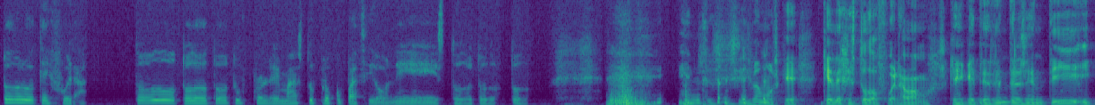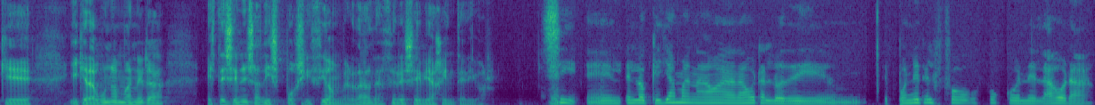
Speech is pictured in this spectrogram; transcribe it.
todo lo que hay fuera. Todo, todo, todos tus problemas, tus preocupaciones, todo, todo, todo. Sí, sí, vamos, que, dejes todo fuera, vamos, que, te centres en ti y que, y que de alguna manera estés en esa disposición, ¿verdad?, de hacer ese viaje interior. Sí, en, lo que llaman ahora, ahora lo de poner el foco en el ahora.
